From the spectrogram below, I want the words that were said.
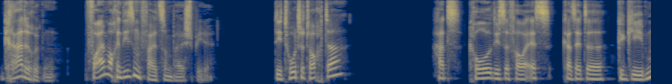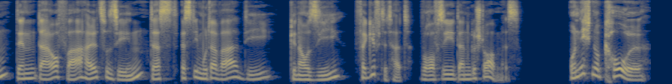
gerade rücken. Vor allem auch in diesem Fall zum Beispiel. Die tote Tochter hat Cole diese VHS-Kassette gegeben, denn darauf war halt zu sehen, dass es die Mutter war, die genau sie vergiftet hat, worauf sie dann gestorben ist. Und nicht nur Cole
